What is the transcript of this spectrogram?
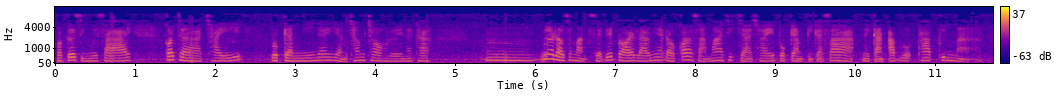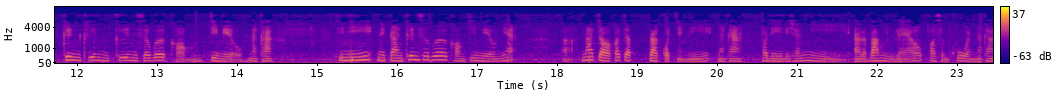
บล็อกเกอร์สิงมือซ้าย ก็จะใช้โปรแกรมนี้ได้อย่างช่ำชองเลยนะคะมเมื่อเราสมัครเสร็จเรียบร้อยแล้วเนี่ยเราก็สามารถที่จะใช้โปรแกรม Picasa ในการอัปโหลดภาพขึ้นมาขึ้นขึ้นขึ้นเซิร์ฟเวอร์ของ Gmail นะคะ ทีนี้ในการขึ้นเซิร์ฟเวอร์ของ Gmail เนี่ย หน้าจอก็จะปรากฏอย่างนี้นะคะ พอดีดิฉันมีอัลบั้มอยู่แล้ว พอสมควรนะคะ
